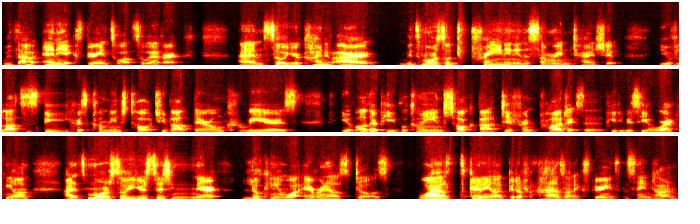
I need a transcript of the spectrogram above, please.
without any experience whatsoever. And so you're kind of are, it's more so training in the summer internship. You have lots of speakers coming in to talk to you about their own careers. You have other people coming in to talk about different projects that PwC are working on. And it's more so you're sitting there looking at what everyone else does whilst getting a bit of hands-on experience at the same time.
